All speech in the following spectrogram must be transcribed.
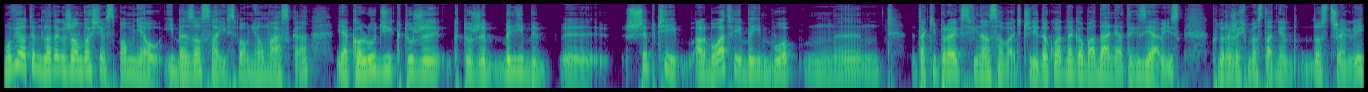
Mówię o tym dlatego, że on właśnie wspomniał i Bezosa, i wspomniał Maska jako ludzi, którzy, którzy byliby y, szybciej albo łatwiej by im było mm, taki projekt sfinansować, czyli dokładnego badania tych zjawisk, które żeśmy ostatnio dostrzegli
